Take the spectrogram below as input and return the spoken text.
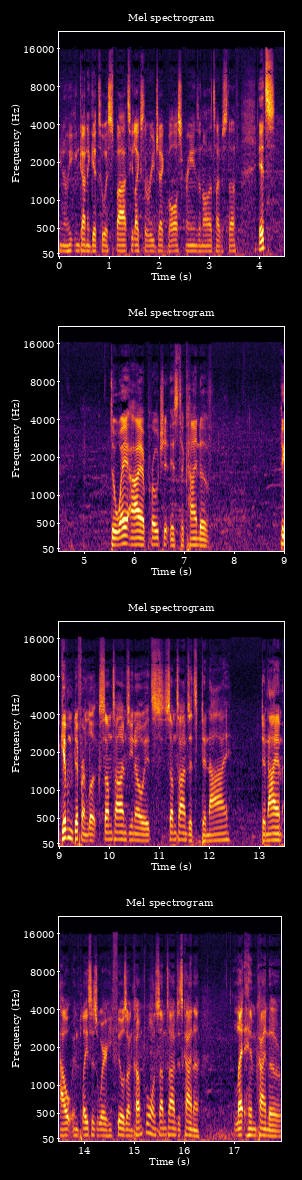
You know, he can kind of get to his spots. He likes to reject ball screens and all that type of stuff. It's the way I approach it is to kind of to give him different looks. Sometimes, you know, it's sometimes it's deny, deny him out in places where he feels uncomfortable, and sometimes it's kind of let him kind of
